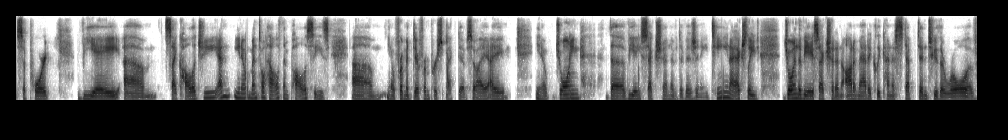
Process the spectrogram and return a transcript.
support VA um, psychology and you know mental health and policies um, you know from a different perspective. So I, I you know joined the VA section of Division 18. I actually joined the VA section and automatically kind of stepped into the role of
